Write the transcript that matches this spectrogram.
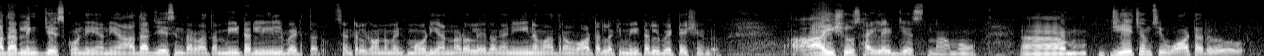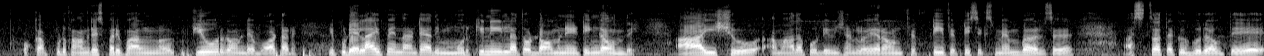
ఆధార్ లింక్ చేసుకోండి అని ఆధార్ చేసిన తర్వాత మీటర్ నీళ్ళు పెడతారు. సెంట్రల్ గవర్నమెంట్ మోడీ అన్నాడో లేదో కానీ ఈయన మాత్రం వాటర్లకి మీటర్లు పెట్టేసిండు. ఆ ఇష్యూస్ హైలైట్ చేస్తున్నాము. జిహెచ్ఎంసీ వాటరు ఒకప్పుడు కాంగ్రెస్ పరిపాలనలో ప్యూర్గా ఉండే వాటర్ ఇప్పుడు ఎలా అయిపోయిందంటే అది మురికి నీళ్ళతో డామినేటింగ్గా ఉంది. ఆ ఇష్యూ ఆ మాదాపూర్ డివిజన్లో around fifty fifty six members అస్వతకు గురవుతే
